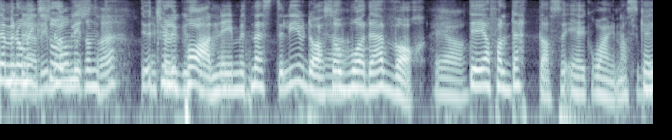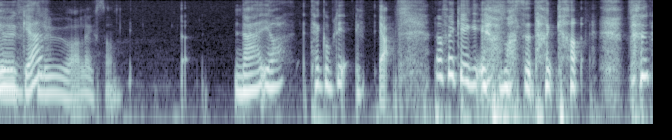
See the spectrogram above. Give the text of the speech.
Nei, men om jeg så blir en tulipan i mitt neste liv, da, så whatever. Det er iallfall dette som er Gro Einar Skauge. liksom. Nei, ja, tenk å bli Ja. Nå fikk jeg masse tanker. Men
